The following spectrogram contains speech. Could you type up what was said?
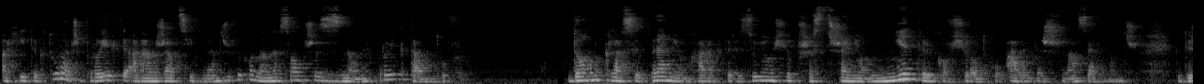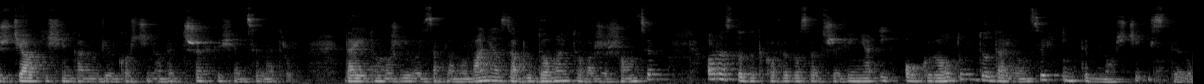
Architektura czy projekty aranżacji wnętrz wykonane są przez znanych projektantów. Dom klasy premium charakteryzują się przestrzenią nie tylko w środku, ale też na zewnątrz, gdyż działki sięgają wielkości nawet 3000 metrów. Daje to możliwość zaplanowania zabudowań towarzyszących oraz dodatkowego zadrzewienia i ogrodów dodających intymności i stylu.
